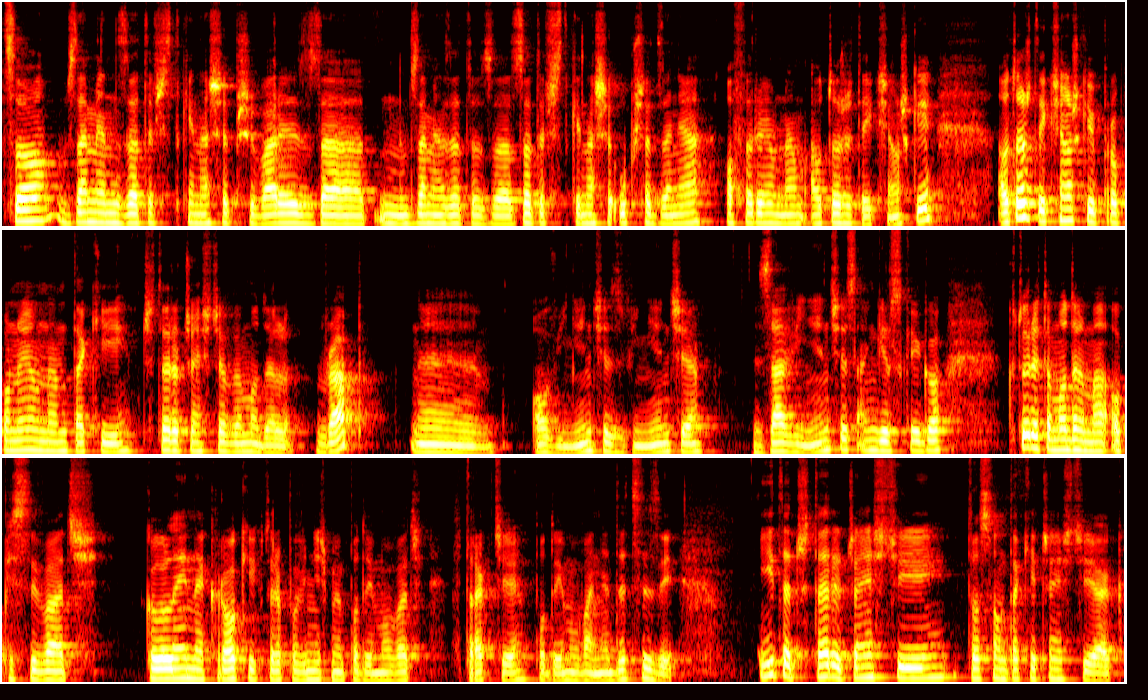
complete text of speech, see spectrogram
co w zamian za te wszystkie nasze przywary, za, w zamian za, to, za, za te wszystkie nasze uprzedzenia oferują nam autorzy tej książki. Autorzy tej książki proponują nam taki czteroczęściowy model wrap, yy, owinięcie, zwinięcie, zawinięcie z angielskiego, który to model ma opisywać kolejne kroki, które powinniśmy podejmować w trakcie podejmowania decyzji. I te cztery części to są takie części jak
